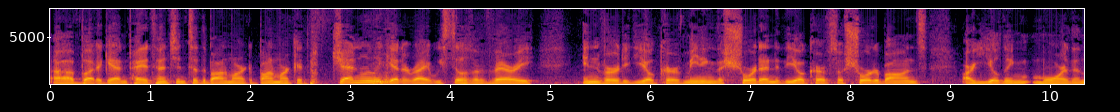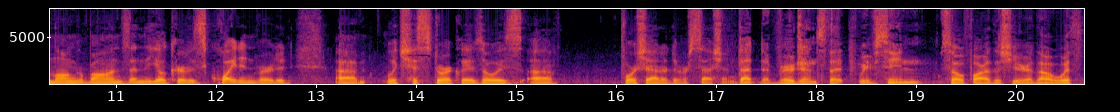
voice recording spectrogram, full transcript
Uh, but again, pay attention to the bond market. Bond markets generally get it right. We still have a very inverted yield curve, meaning the short end of the yield curve. So shorter bonds are yielding more than longer bonds, and the yield curve is quite inverted, um, which historically has always uh, foreshadowed a recession. That divergence that we've seen so far this year, though, with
